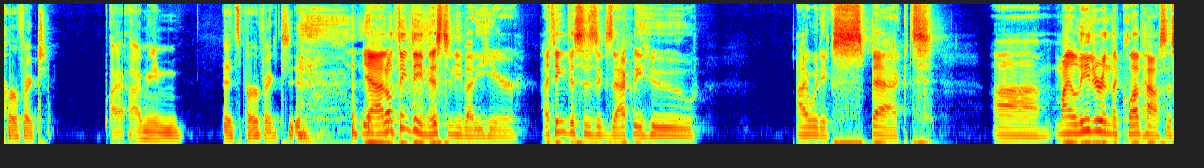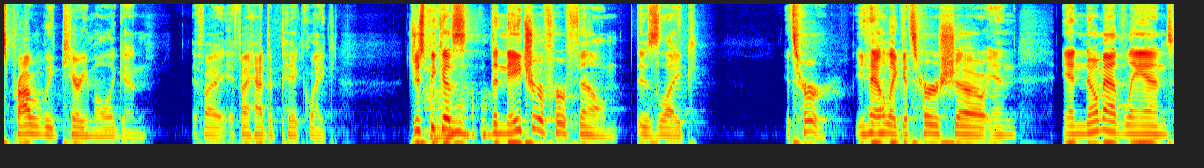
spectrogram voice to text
perfect. I, I mean, it's perfect. yeah, I don't think they missed anybody here. I think this is exactly who I would expect. Um, my leader in the clubhouse is probably Carey Mulligan. If I if I had to pick, like, just because ah. the nature of her film is like, it's her. You know, like it's her show, and and Nomadland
